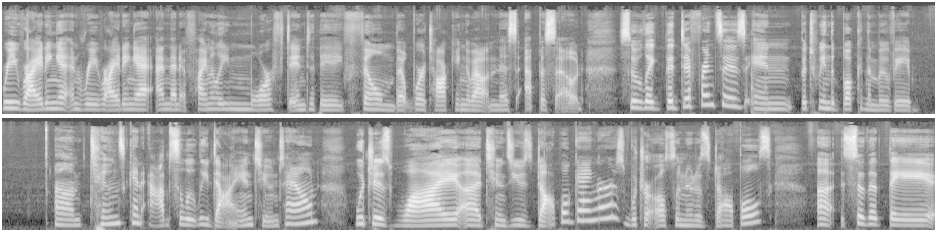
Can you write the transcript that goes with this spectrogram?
rewriting it and rewriting it. And then it finally morphed into the film that we're talking about in this episode. So, like, the differences in between the book and the movie um, toons can absolutely die in Toontown, which is why uh, toons use doppelgangers, which are also known as doppels, uh, so that they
